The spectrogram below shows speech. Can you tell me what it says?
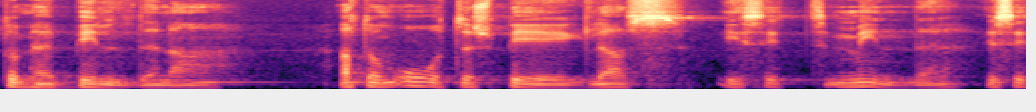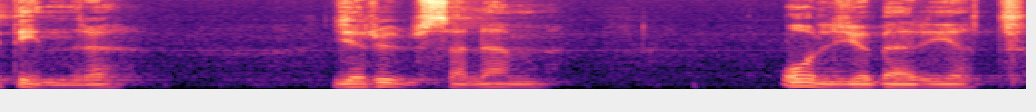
de här bilderna, att de återspeglas i sitt minne, i sitt inre. Jerusalem, Oljeberget,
